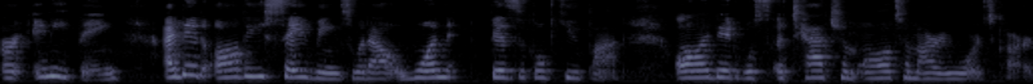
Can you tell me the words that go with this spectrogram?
or anything. I did all these savings without one physical coupon. All I did was attach them all to my rewards card.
